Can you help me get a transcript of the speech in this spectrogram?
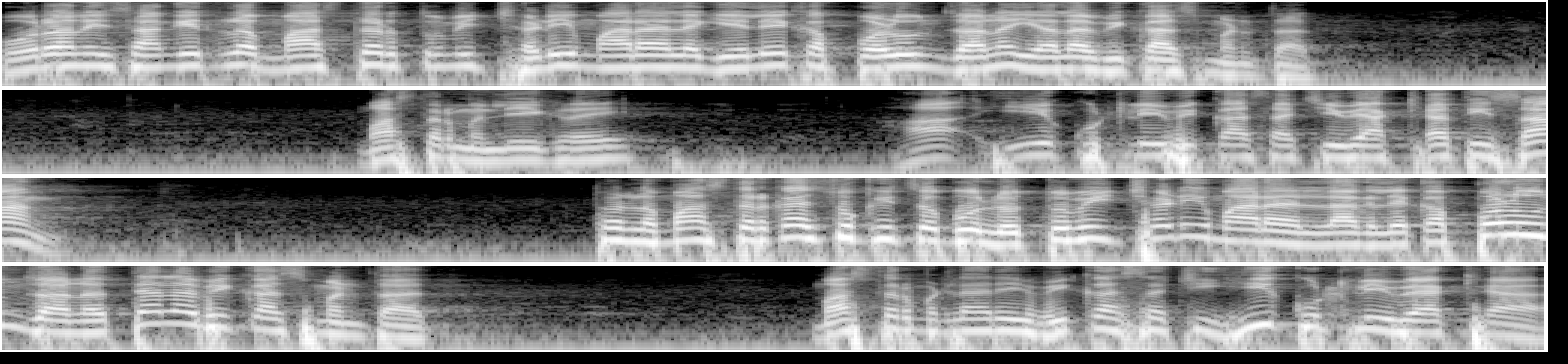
पोरांनी सांगितलं मास्तर तुम्ही छडी मारायला गेले का पळून जाणं याला विकास म्हणतात. मास्तर म्हणली इकडे हा ही कुठली विकासाची व्याख्या ती सांग. तो म्हणलं, मास्तर काय चुकीचं बोललो? तुम्ही छडी मारायला लागले का पळून जाणं? त्याला विकास म्हणतात. मास्तर म्हटलं अरे विकासाची ही कुठली व्याख्या?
